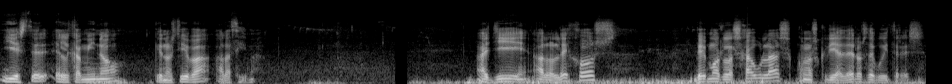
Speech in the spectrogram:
y este el camino que nos lleva a la cima. Allí a lo lejos vemos las jaulas con los criaderos de buitres.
